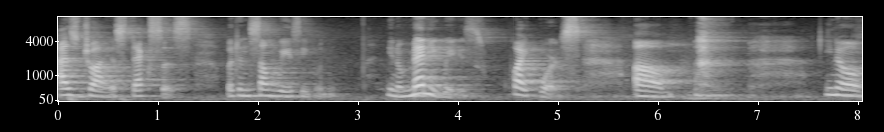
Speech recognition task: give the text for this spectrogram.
as dry as Texas but in some ways, even, you know, many ways, quite worse. Um, you know,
